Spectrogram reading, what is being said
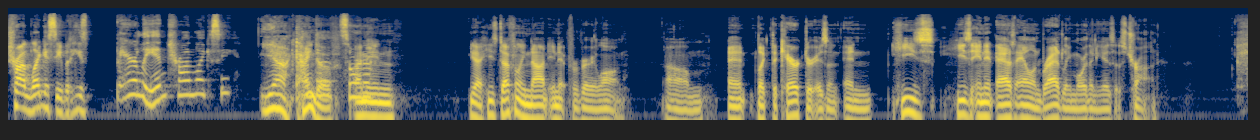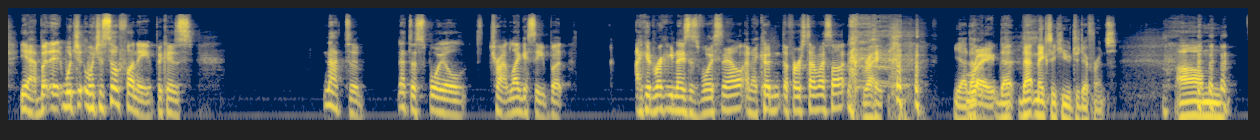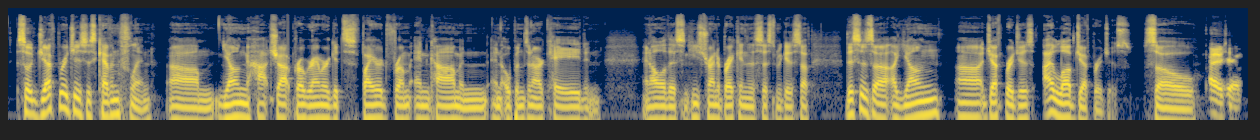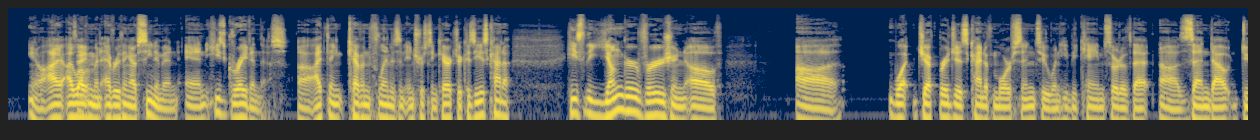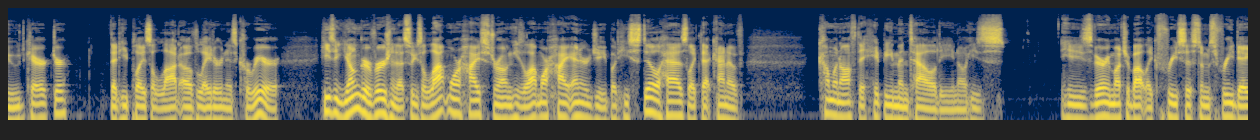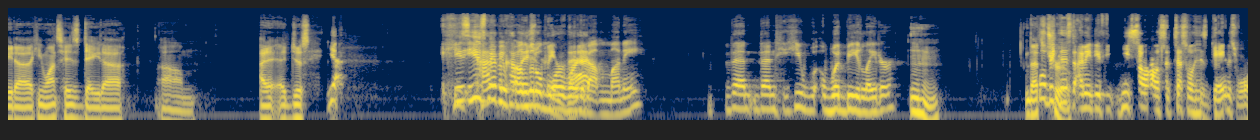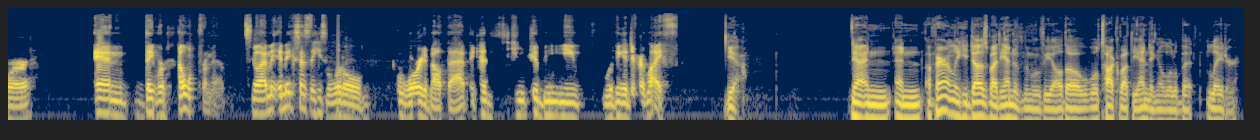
Tron Legacy, but he's barely in Tron Legacy. Yeah, kind Kinda, of. I sorta. mean, yeah, he's definitely not in it for very long, um, and like the character isn't, and he's he's in it as Alan Bradley more than he is as Tron. Yeah, but it, which which is so funny because not to not to spoil Tron Legacy, but I could recognize his voice now, and I couldn't the first time I saw it. Right. yeah. That, Right. That that makes a huge difference. Um. so Jeff Bridges is Kevin Flynn, um, young hotshot programmer, gets fired from ENCOM and and opens an arcade and and all of this, and he's trying to break into the system to get his stuff. This is a, a young uh, Jeff Bridges. I love Jeff Bridges, so I do too. you know, I, I love him in everything I've seen him in, and he's great in this. Uh, I think Kevin Flynn is an interesting character because he is kind of he's the younger version of uh, what Jeff Bridges kind of morphs into when he became sort of that uh, zened out dude character that he plays a lot of later in his career. he's a younger version of that. So he's a lot more high strung. He's a lot more high energy, but he still has like that kind of coming off the hippie mentality. You know, he's he's very much about like free systems, free data. He wants his data. Um, I, I just Yeah. He's, he's maybe a, combination little more worried that- about money than than he w- would be later. that's true. well, true. because I mean, if he saw how successful his games were, and they were stolen from him, so I mean, it makes sense that he's a little worried about that because he could be living a different life. Yeah. Yeah, and and apparently he does by the end of the movie, although we'll talk about the ending a little bit later.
